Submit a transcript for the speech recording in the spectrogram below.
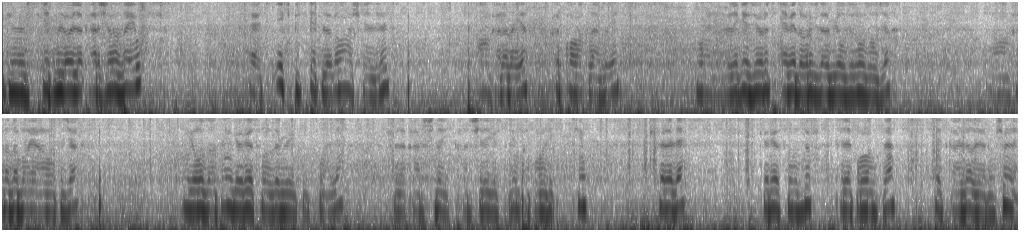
Bugün bir bisiklet vloguyla karşınızdayım. Evet, ilk bisiklet vloguna hoş geldiniz. Ankara'dayız, Kırk Konaklar'dayız. Ee, Öyle geziyoruz, eve doğru güzel bir yolculuğumuz olacak. Ankara'da bayağı hava sıcak. Yolu zaten görüyorsunuzdur büyük bir ihtimalle. Şöyle karşıda, karşıda göstereyim, kafamı dik. Şöyle de görüyorsunuzdur telefondan falan ses kaydı alıyorum. Şimdi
